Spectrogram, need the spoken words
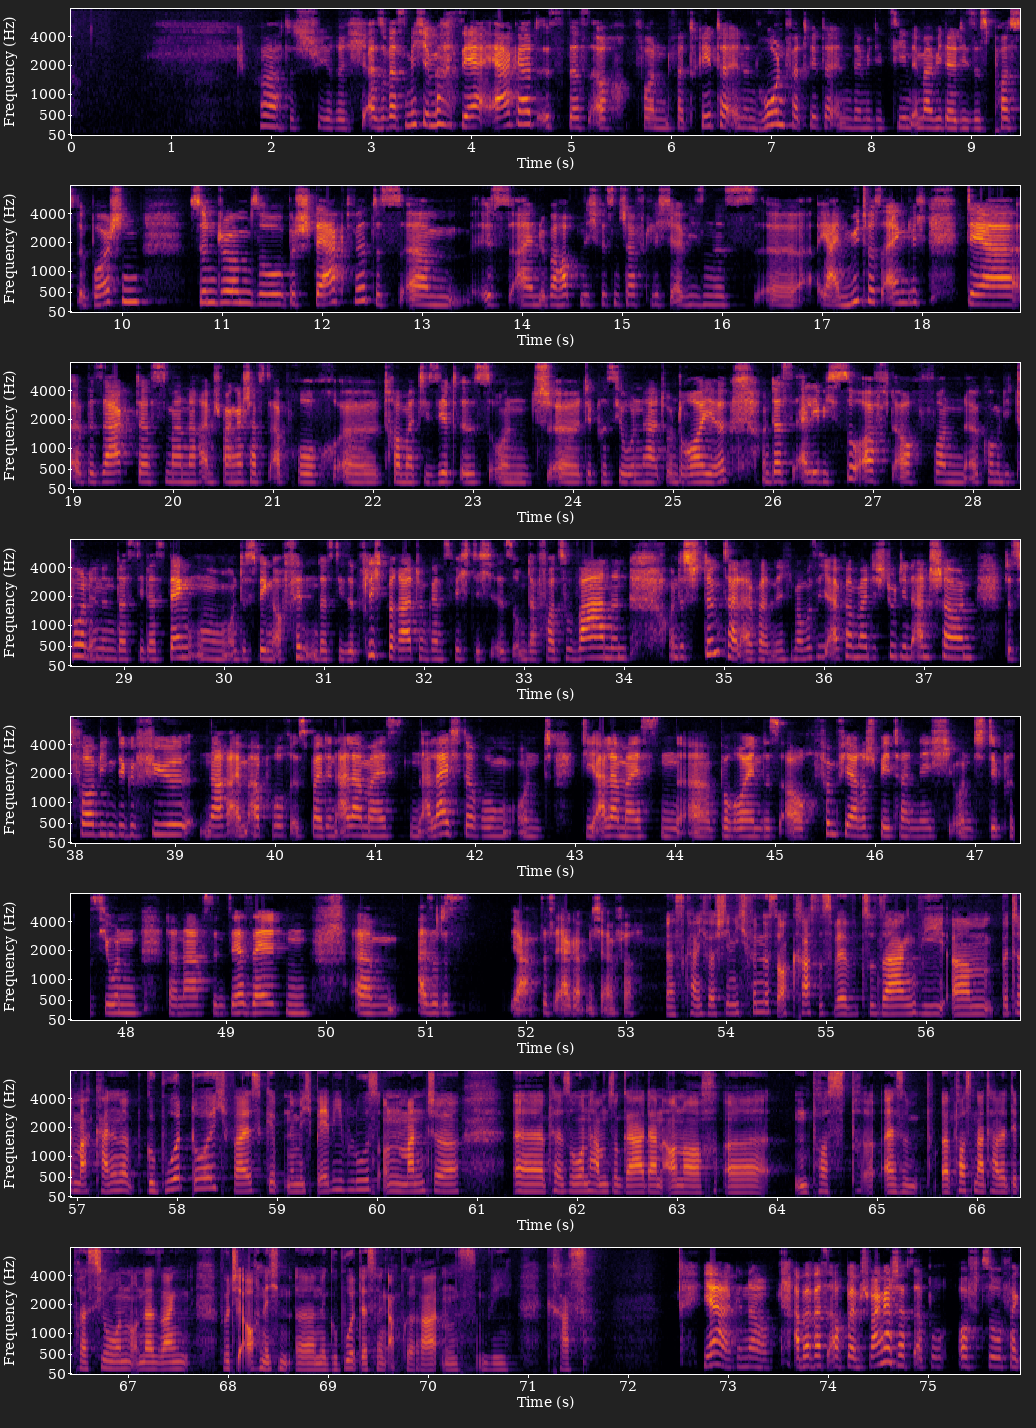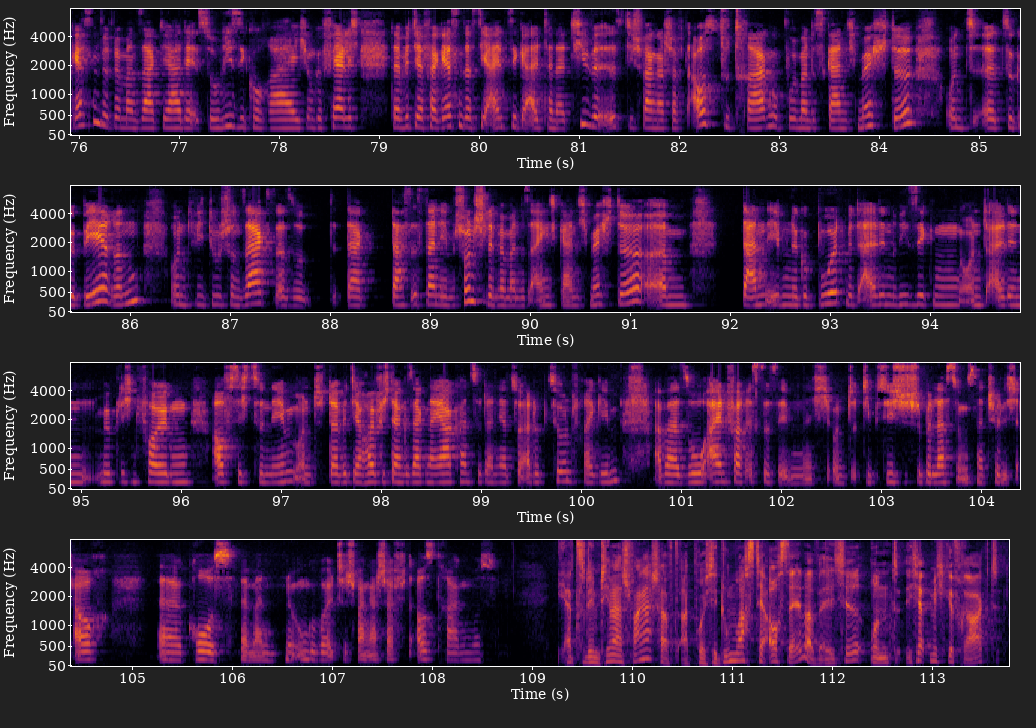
Oh, das ist schwierig. Also was mich immer sehr ärgert, ist, dass auch von VertreterInnen, hohen VertreterInnen der Medizin immer wieder dieses Post-Abortion Syndrom so bestärkt wird. Das ähm, ist ein überhaupt nicht wissenschaftlich erwiesenes, äh, ja, ein Mythos eigentlich, der äh, besagt, dass man nach einem Schwangerschaftsabbruch äh, traumatisiert ist und äh, Depressionen hat und Reue. Und das erlebe ich so oft auch von äh, KommilitonInnen, dass die das denken und deswegen auch finden, dass diese Pflichtberatung ganz wichtig ist, um davor zu warnen. Und es stimmt halt einfach nicht. Man muss sich einfach mal die Studien anschauen. Das vorwiegende Gefühl nach einem Abbruch ist bei den allermeisten Erleichterung und die allermeisten äh, bereuen das auch fünf Jahre später nicht und Depressionen danach sind sehr selten. Ähm, also das, ja, das ärgert mich einfach. Das kann ich verstehen. Ich finde es auch krass, es wäre zu sagen, wie ähm, bitte mach keine Geburt durch, weil es gibt nämlich Babyblues und manche äh, Personen haben sogar dann auch noch äh, Post, also äh, postnatale Depressionen und da sagen, wird ja auch nicht äh, eine Geburt deswegen abgeraten. Das ist irgendwie krass. Ja, genau. Aber was auch beim Schwangerschaftsabbruch oft so vergessen wird, wenn man sagt, ja, der ist so risikoreich und gefährlich, da wird ja vergessen, dass die einzige Alternative ist, die Schwangerschaft auszutragen, obwohl man das gar nicht möchte und äh, zu gebären. Und wie du schon sagst, also da das ist dann eben schon schlimm, wenn man das eigentlich gar nicht möchte. Ähm, dann eben eine Geburt mit all den Risiken und all den möglichen Folgen auf sich zu nehmen. Und da wird ja häufig dann gesagt, na ja, kannst du dann ja zur Adoption freigeben. Aber so einfach ist es eben nicht. Und die psychische Belastung ist natürlich auch äh, groß, wenn man eine ungewollte Schwangerschaft austragen muss. Ja, zu dem Thema Schwangerschaftsabbrüche. Du machst ja auch selber welche und ich habe mich gefragt,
